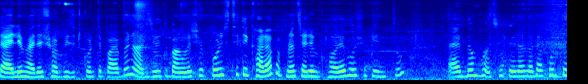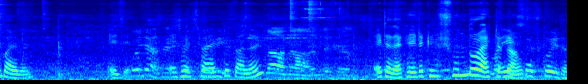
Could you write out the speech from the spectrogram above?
চাইলে ভাইদের সব ভিজিট করতে পারবেন। আর যেহেতু বাংলাদেশের পরিস্থিতি খারাপ আপনারা চাইলে ঘরে বসে কিন্তু একদম হচ্ছে কেনাকাটা করতে পারবেন। এই যে এটা হচ্ছে আরেকটা কালার এটা দেখেন এটা কিন্তু সুন্দর একটা গাউন এটা?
